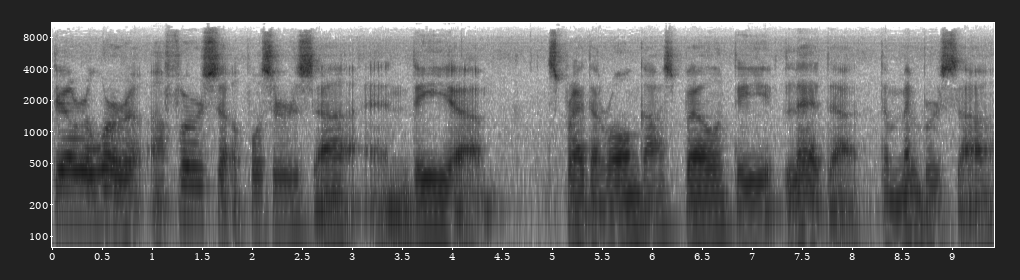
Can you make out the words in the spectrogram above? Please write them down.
there were uh, first apostles and they spread the wrong gospel. They led uh, the members uh,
